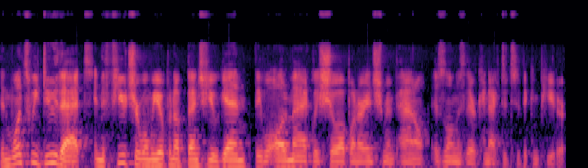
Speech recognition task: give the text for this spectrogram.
Then once we do that, in the future when we open up BenchVue again, they will automatically show up on our instrument panel as long as they're connected to the computer.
